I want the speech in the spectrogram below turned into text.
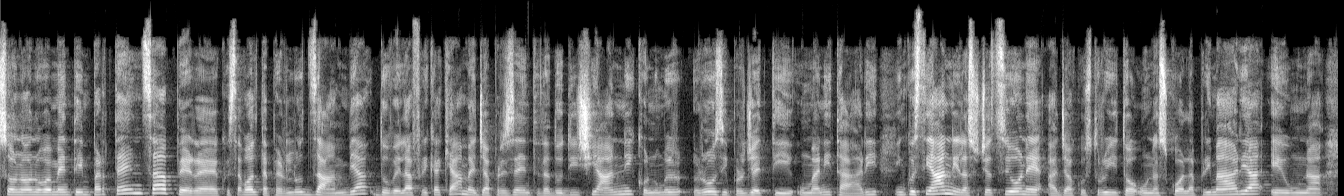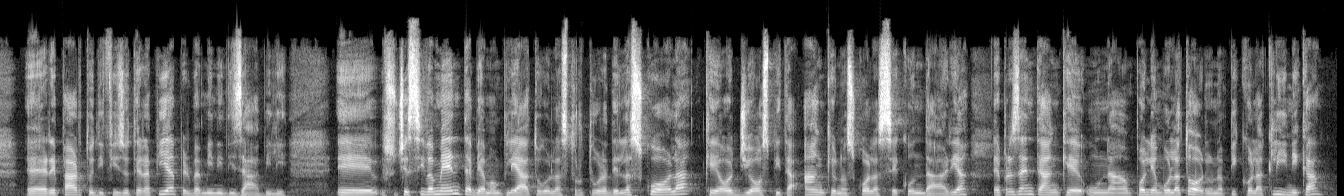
Sono nuovamente in partenza, per, questa volta per lo Zambia, dove l'Africa Chiama è già presente da 12 anni con numerosi progetti umanitari. In questi anni l'associazione ha già costruito una scuola primaria e un eh, reparto di fisioterapia per bambini disabili. E successivamente abbiamo ampliato la struttura della scuola che oggi ospita anche una scuola secondaria. È presente anche un poliambulatorio, una piccola clinica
